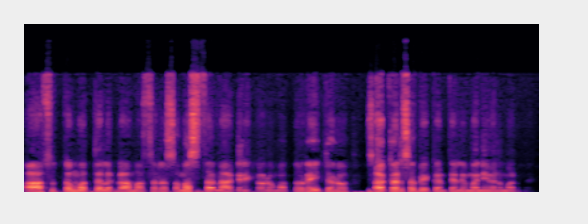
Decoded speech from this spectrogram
ಆ ಸುತ್ತಮುತ್ತಲ ಗ್ರಾಮಸ್ಥರ ಸಮಸ್ತ ನಾಗರಿಕರು ಮತ್ತು ರೈತರು ಸಹಕರಿಸಬೇಕಂತೇಳಿ ಮನವಿಯನ್ನು ಮಾಡ್ತಾರೆ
